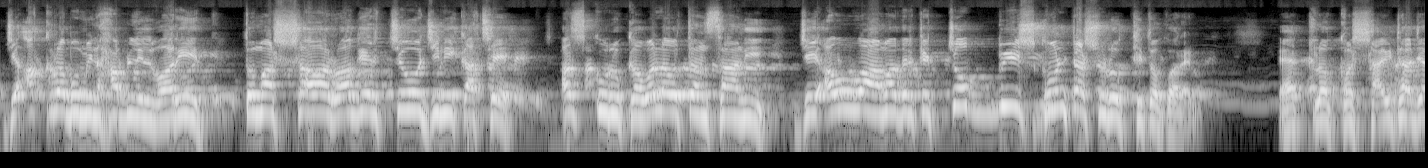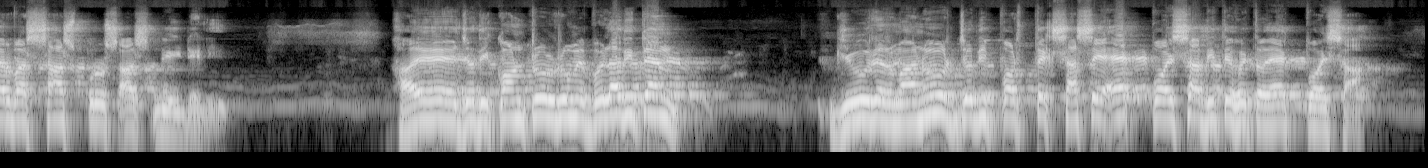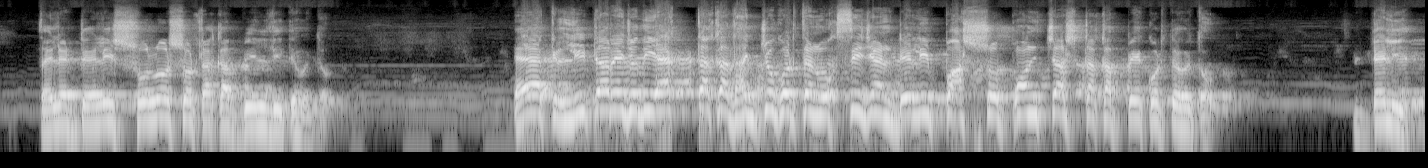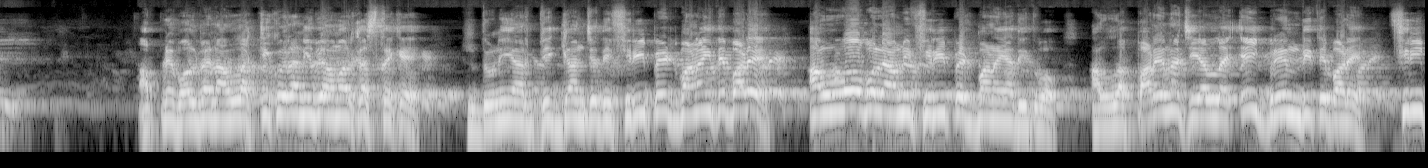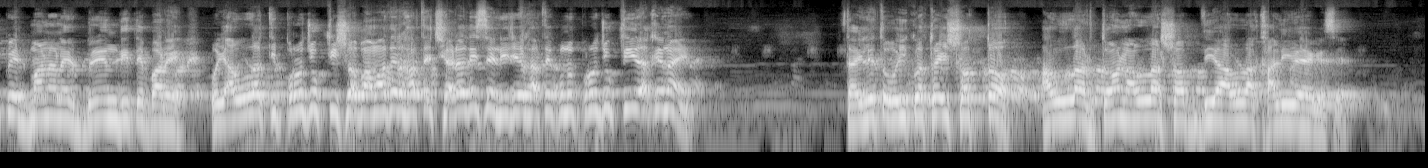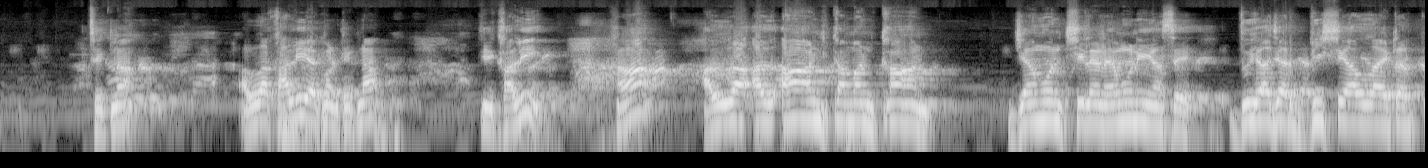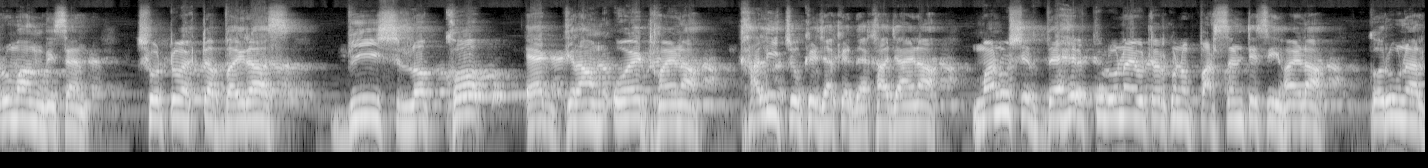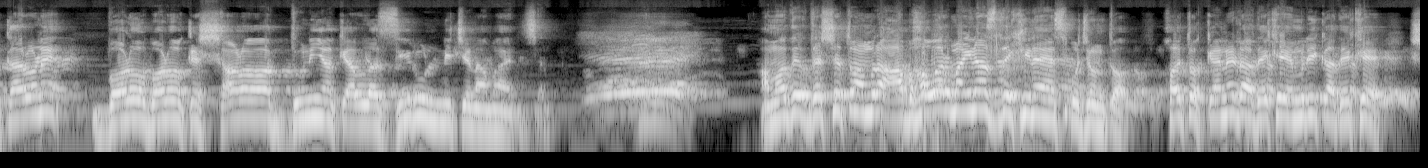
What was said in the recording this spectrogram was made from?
যে আকরাবু মিন হাবলিল ওয়ারিদ, তোমার শাহ রগের চেয়েও যিনি কাছে তানসানি, যে আল্লাহ আমাদেরকে চব্বিশ ঘণ্টা সুরক্ষিত করেন। এক লক্ষ ষাট হাজার বা শ্বাস প্রশ্বাস নেই ডেলি। হায়, যদি কন্ট্রোল রুমে বলা দিতেন গিউরের মানুষ যদি প্রত্যেক শ্বাসে এক পয়সা দিতে হইতো, এক পয়সা, তাইলে ডেলি ষোলোশো টাকা বিল দিতে হইতো। এক লিটারে যদি এক টাকা ধার্য করতেন অক্সিজেন, ডেলি পাঁচশো পঞ্চাশ টাকা পে করতে হতো ডেলি। আপনি বলবেন, আল্লাহ কি করে নিবে আমার কাছ থেকে? দুনিয়ার বিজ্ঞান যদি ফ্রি পেড বানাইতে পারে আল্লাহ বলে আমি ফ্রি পেড বানাইয়া দিব আল্লাহ পারে না যে আল্লাহ এই ব্রেন দিতে পারে। ফ্রি পেড বানানোর ব্রেন দিতে পারে। ওই আল্লাহ কি প্রযুক্তি সব আমাদের হাতে ছেড়া দিছে? নিজের হাতে কোনো প্রযুক্তি রাখে নাই? তাইলে তো ওই কথাই সত্য। আল্লাহর দন আল্লাহ সব দিয়ে আল্লাহ খালি হয়ে গেছে। ঠিক না? আল্লাহ খালি এখন, ঠিক না? কি খালি? হ্যাঁ? আল্লাহ আল আন কামান খান যেমন ছিলেন এমনই আছে। দুই হাজার বিশে আল্লাহ এটার প্রমাণ দিছেন। ছোট একটা ভাইরাস, বিশ লক্ষ এক গ্রাম ওয়েট হয় না। খালি চোখে যাকে দেখা যায় না। মানুষের দেহের তুলনায় ওটার কোনো পার্সেন্টেজই হয় না। করুণার কারণে বড় বড়কে সারা দুনিয়াকে আল্লাহ জিরুর নিচে নামায় দিচ্ছেন আমাদের দেশে তো আমরা আবহাওয়ার মাইনাস দেখি না আজ পর্যন্ত। হয়তো কানাডা দেখে, আমেরিকা দেখে,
